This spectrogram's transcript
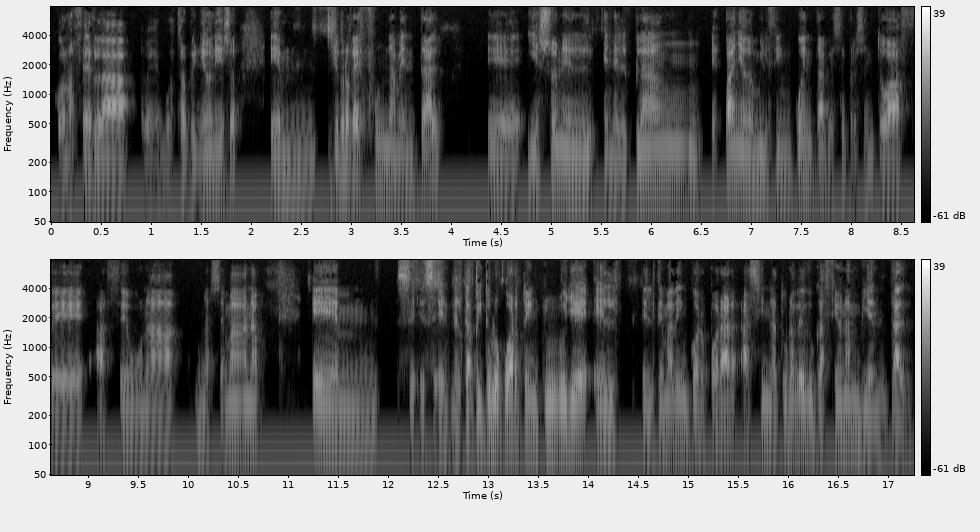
conocer la, vuestra opinión y eso, em, yo creo que es fundamental eh, y eso en el, en el plan España 2050, que se presentó hace, hace una, semana, em, en el capítulo cuarto incluye el, tema de incorporar asignaturas de educación ambiental.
